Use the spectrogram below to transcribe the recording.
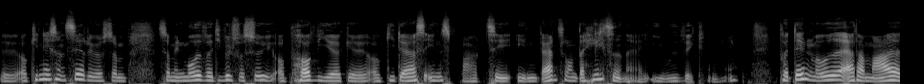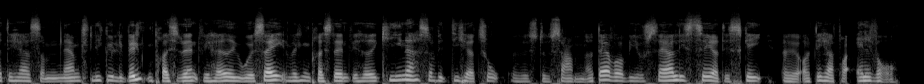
øh, og kineserne ser det jo som, som en måde, hvor de vil forsøge at påvirke og give deres indspark til en verdensorden, der hele tiden er i udvikling. Ikke? På den måde er der meget af det her, som nærmest ligegyldigt ligegyldigt hvilken præsident vi havde i USA, hvilken præsident vi havde i Kina, så vil de her to øh, støde sammen. Og der hvor vi jo særligt ser det ske, øh, og det her for alvor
